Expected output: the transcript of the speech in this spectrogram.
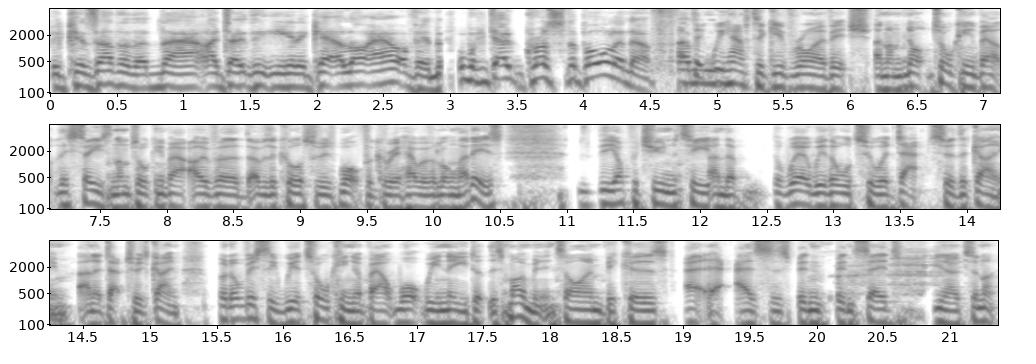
Because other than that, I don't think you're going to get a lot out of him. We don't cross the ball enough. I think we have to give Rajovic, and I'm not talking about this season. I'm talking about over over the course of his Watford career, however long that is, the opportunity and the, the wherewithal to adapt to the game and adapt to his game. But obviously, we're talking about what we need at this moment in time because, as has been been said, you know, tonight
